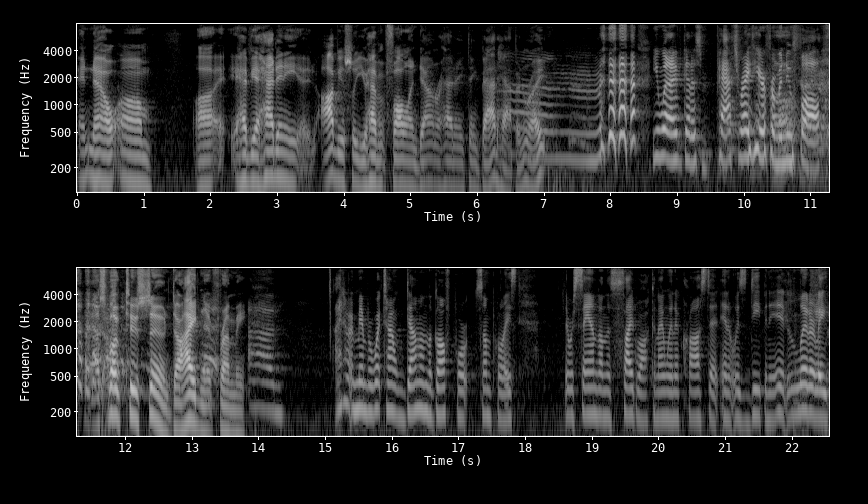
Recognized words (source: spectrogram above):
And now, um, uh, have you had any? Obviously, you haven't fallen down or had anything bad happen, right? Um, you want? I've got a patch right here from a new fall. I spoke too soon. They're hiding it from me. Um, I don't remember what time. Down on the golf port, someplace, there was sand on the sidewalk, and I went across it, and it was deep, and it literally,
